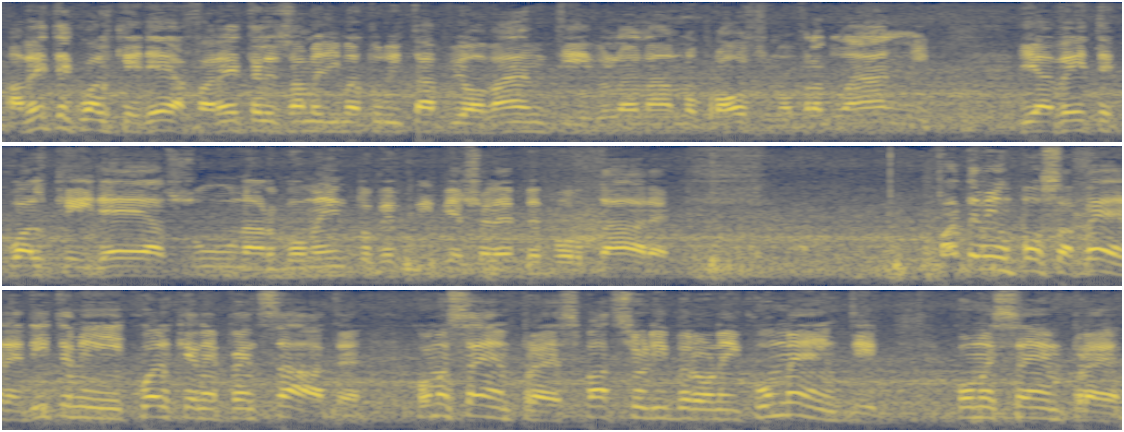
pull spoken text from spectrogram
avete qualche idea, farete l'esame di maturità più avanti, l'anno prossimo, fra due anni, e avete qualche idea su un argomento che vi piacerebbe portare? Fatemi un po' sapere, ditemi quel che ne pensate. Come sempre, spazio libero nei commenti, come sempre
